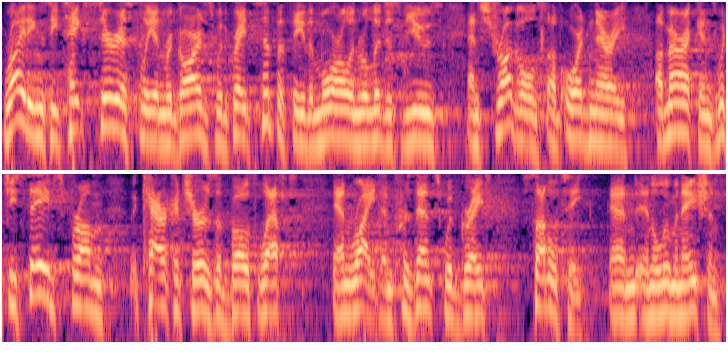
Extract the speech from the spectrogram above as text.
writings, he takes seriously and regards with great sympathy the moral and religious views and struggles of ordinary Americans, which he saves from the caricatures of both left and right and presents with great subtlety and, and illumination.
